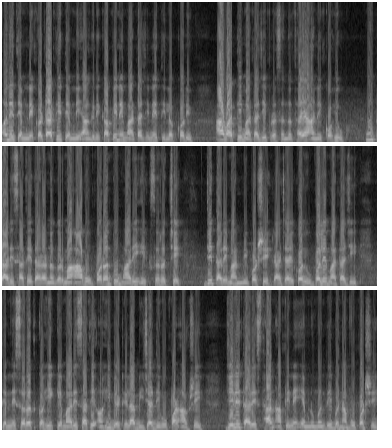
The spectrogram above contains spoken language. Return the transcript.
અને તેમને કટારથી તેમની આંગળી કાપીને માતાજીને તિલક કર્યું. આ વાતથી માતાજી પ્રસન્ન થયા અને કહ્યું, હું તારી સાથે તારા નગરમાં આવું, પરંતુ મારી એક શરત છે, જે તારે માનવી પડશે. રાજાએ કહ્યું, ભલે માતાજી, તેમને શરત કહી કે મારી સાથે અહીં બેઠેલા બીજા દેવો પણ આવશે, જેને તારે સ્થાન આપીને એમનું મંદિર બનાવવું પડશે.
